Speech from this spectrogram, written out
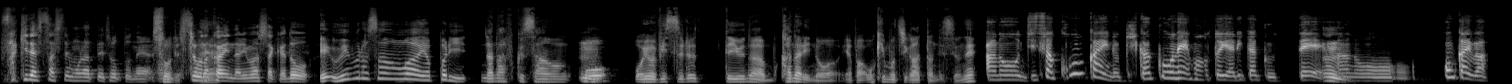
先出しさせてもらってちょっとねそうですね。貴重な回になりましたけど。え上村さんはやっぱり七福さんうん。をお呼びするっていうのはかなりのやっぱお気持ちがあったんですよね。あの実は今回の企画をね本当やりたくって、うん。あの今回は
